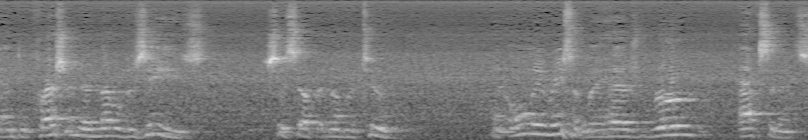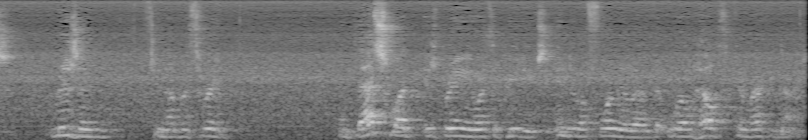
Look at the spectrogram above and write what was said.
and depression and mental disease sits up at number two. And only recently has road accidents risen to number three. And that's what is bringing orthopedics into a formula that World Health can recognize.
